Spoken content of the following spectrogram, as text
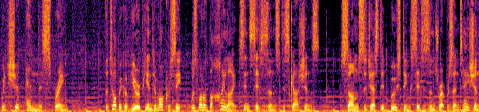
which should end this spring. The topic of European democracy was one of the highlights in citizens' discussions. Some suggested boosting citizens' representation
